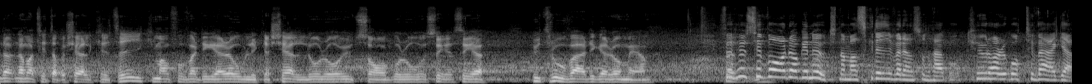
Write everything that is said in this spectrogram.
när man tittar på källkritik, man får värdera olika källor och utsagor och se, se hur trovärdiga de är. För hur ser vardagen ut när man skriver en sån här bok? Hur har du gått tillväga?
